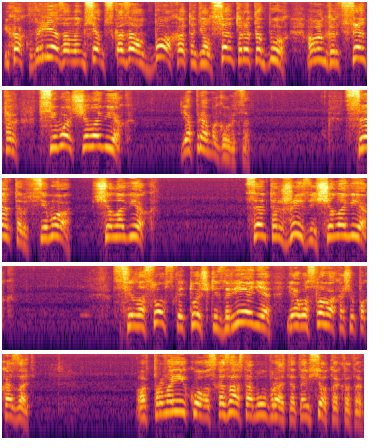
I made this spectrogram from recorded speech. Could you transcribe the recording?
и как врезал им всем, сказал, Бог это делал, центр это Бог. А он говорит, центр всего человек. Я прямо говорится, центр всего человек. Центр жизни человек. С философской точки зрения, я его слова хочу показать. А про Маяково сказал там убрать это и все так-то.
